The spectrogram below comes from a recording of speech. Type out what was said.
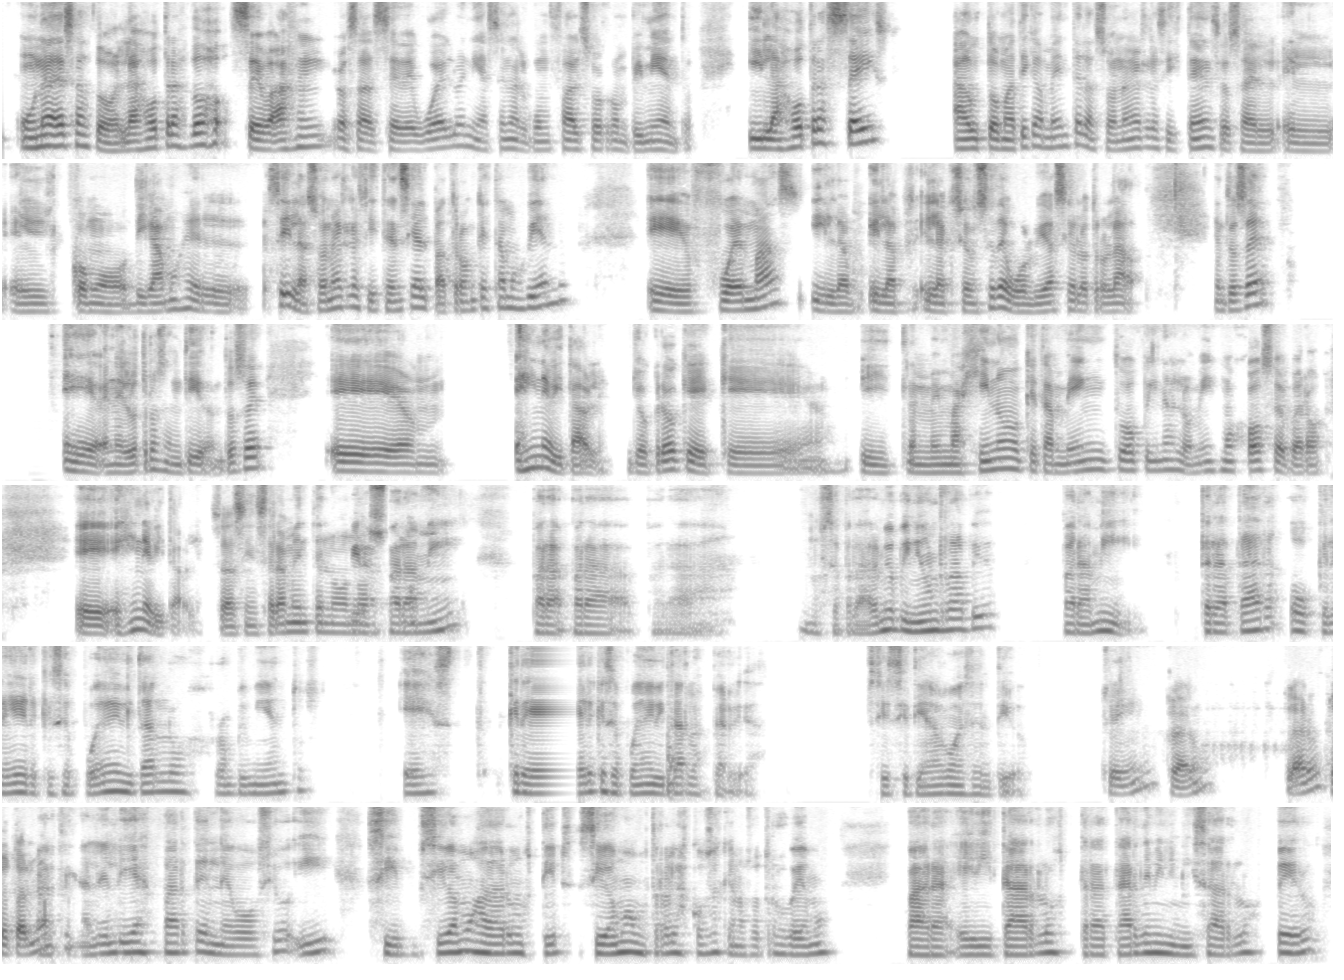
Una de esas dos, las otras dos se bajan, o sea, se devuelven y hacen algún falso rompimiento. Y las otras seis automáticamente la zona de resistencia, o sea, el, el, el, como digamos, el, sí, la zona de resistencia del patrón que estamos viendo eh, fue más y la, y la, la, acción se devolvió hacia el otro lado. Entonces, eh, en el otro sentido. Entonces, eh, es inevitable. Yo creo que, que, y me imagino que también tú opinas lo mismo, José, pero es inevitable. O sea, sinceramente no... Mira, no para mí, para, para, para no sé, para dar mi opinión rápida, para mí, tratar o creer que se pueden evitar los rompimientos es creer que se pueden evitar las pérdidas. Si, si tiene algo de sentido. Sí, claro, claro, totalmente. Al final del día es parte del negocio y si, si vamos a dar unos tips, si vamos a mostrar las cosas que nosotros vemos para evitarlos, tratar de minimizarlos, pero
